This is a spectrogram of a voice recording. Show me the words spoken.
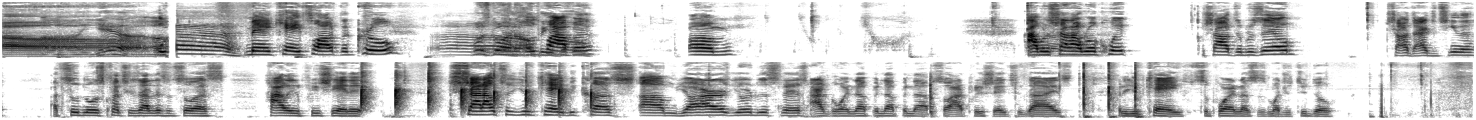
Uh, yeah. Uh, Man K talk the crew. what's going on, What's people? poppin'? Um, I want to shout out real quick. Shout out to Brazil. Shout out to Argentina. Our two newest countries that listen to us. Highly appreciate it. Shout out to UK because um your your listeners are going up and up and up. So I appreciate you guys in the UK supporting us as much as you do.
